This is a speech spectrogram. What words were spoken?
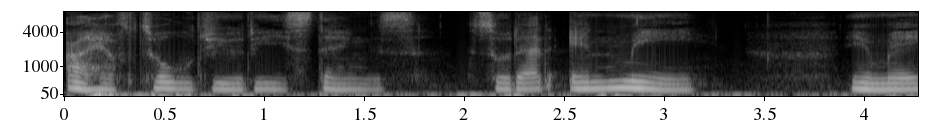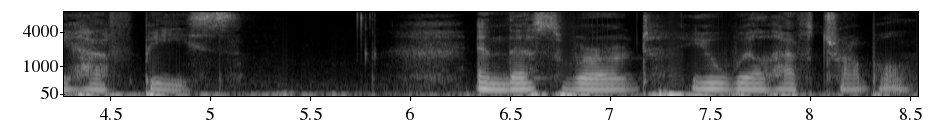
I have told you these things so that in me you may have peace. In this world you will have trouble,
